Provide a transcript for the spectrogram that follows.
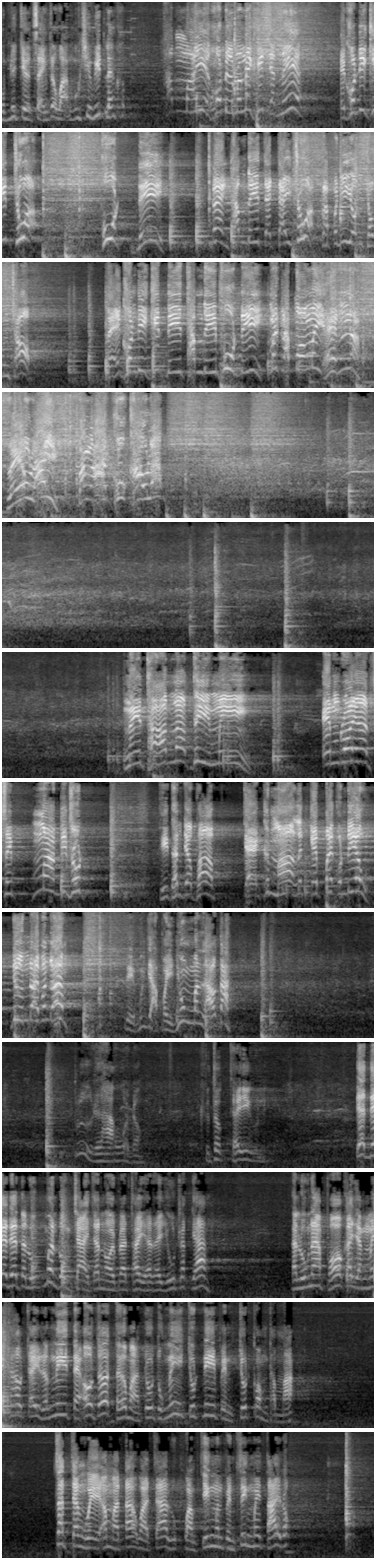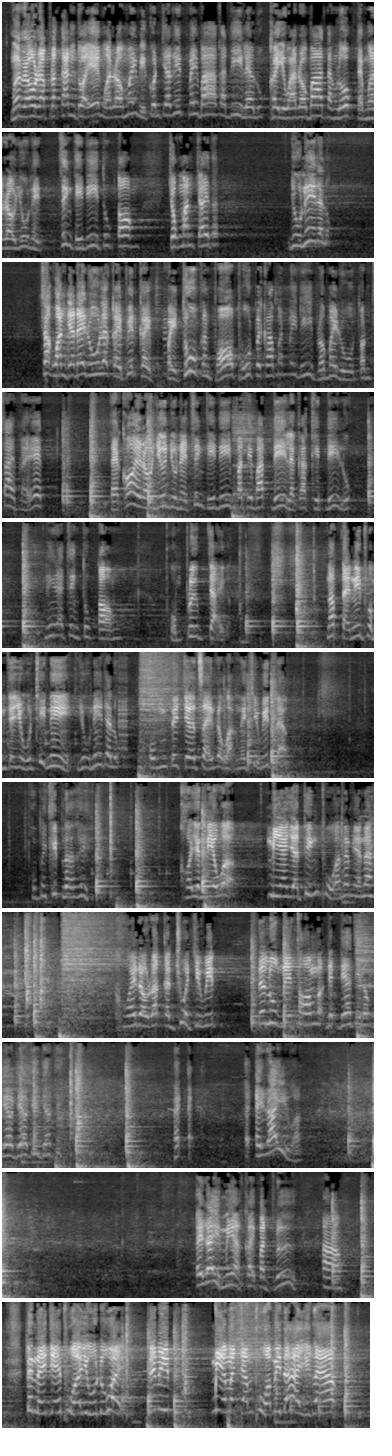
ผมได้เจอแสงสว่างของชีวิตแล้วครับทำไมคนอื่นมันไม่คิดอย่างนี้ไอ้คนที่คิดชั่ว พูดดีแกล้งทำดีแต่ใจชั่ว กลับไปนิยมชมชอบ แต่ไอ้คนที่คิดดีทำดีพูดดี มันกลับมองไม่เห็นนะเลวไหลบังอาจคุกเข่าแล้ว ที่สุด ที่ท่านเจ้าภาพแจกขึ้นมาแล้วเก็บไปคนเดียว ยืนได้เหมือนเดิมนี่มึงอย่าไปยุ่งมันแล้วตาปลื้อลาวอะน้องคือตกใจอยู่นี่เดี๋ยวเดี๋ยวเดี๋ยวตะลุกเมื่อดมชายจะหน่อยประไทยอะไรอยู่สักอย่างตะลุกนะพอก็ยังไม่เข้าใจเรื่องนี้ แต่เอาเถอะเธอมาจุดตรงนี้ จุดนี้เป็นจุดก้องธรรมะสัจจังเวอมตะวาจาลูกความจริงมันเป็นสิ่งไม่ตายหรอก มื่อเรารับประกันตัวเองว่าเราไม่มีคนจริตไม่บ้าก็ดีแล้วลูกเคยว่าเราบ้าตั้งโลก แต่เมื่อเราอยู่ในสิ่งที่ดีทุกต้อง จงมั่นใจเถอะอยู่นี่นะลูกสักวันจะได้รู้แล้วเคยพิษเคยไปทุกข์กันพอพูดไปครับมันไม่ดีเราไม่รู้ตอนไส้ปลายเหตุแต่ก็ให้เรายืนอยู่ในสิ่งที่ดี ปฏิบัติดีแล้วก็คิดดีลูกนี่แหละสิ่งถูกต้อง ผมปลื้มใจครับนับแต่นี้ผมจะอยู่ที่นี่ อยู่นี่ได้ลูกผมได้เจอแสงสว่างในชีวิตแล้ว ผมไม่คิดเลย ขออย่างเดียวว่า เมียอย่าทิ้งผัวนะเมียนะ ขอให้เรารักกันชั่วชีวิต และลูกในท้องก็เดี๋ยวเดี๋ยวที่ลูกเดี๋ยวเดี๋ยวที่เดี๋ยวที่ไอ้ไอ้ไอ้ไอ้ไรวะไอ้ไรเมียใครปัดปลื้ออ้าวแล้วไหนเจ๊ผัวอยู่ด้วยแล้วนี่เมียมันจำผัวไม่ได้อีกแล้ว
